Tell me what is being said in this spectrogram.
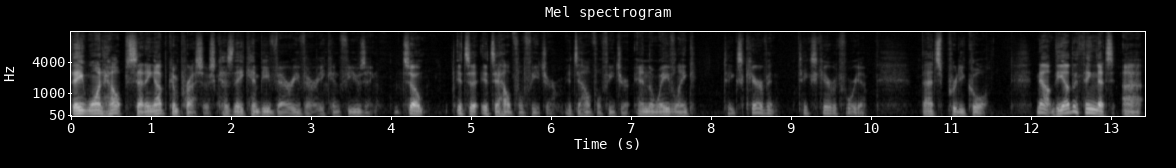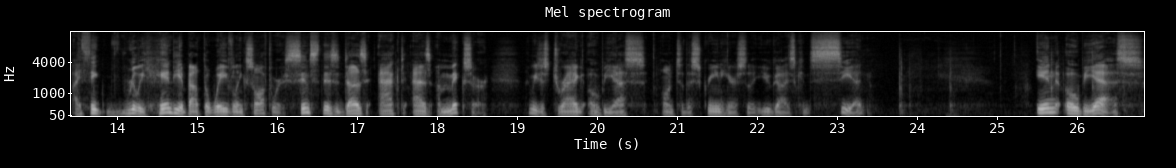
they want help setting up compressors because they can be very, very confusing. So it's a it's a helpful feature. It's a helpful feature, and the Wavelink takes care of it. Takes care of it for you. That's pretty cool. Now, the other thing that's, uh, I think, really handy about the Wavelink software, since this does act as a mixer, let me just drag OBS onto the screen here so that you guys can see it. In OBS,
